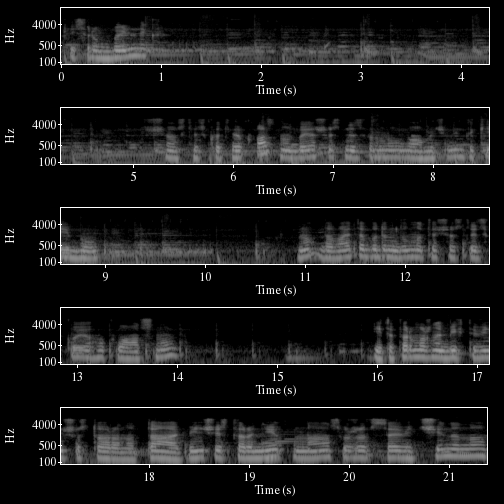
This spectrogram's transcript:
Якийсь рубильник. Що, стецько, тебе класно, бо я щось не звернув увагу, чи він такий був. Ну, давайте будемо думати, що стецько його класнув. І тепер можна бігти в іншу сторону. Так, в іншій стороні у нас вже все відчинено.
